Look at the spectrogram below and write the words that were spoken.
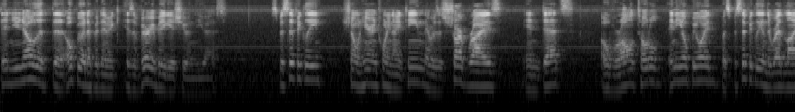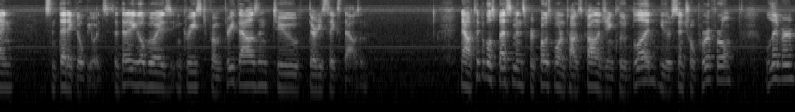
Then you know that the opioid epidemic is a very big issue in the US. Specifically, shown here in 2019, there was a sharp rise in deaths overall total any opioid, but specifically in the red line, synthetic opioids. Synthetic opioids increased from 3,000 to 36,000. Now, typical specimens for postmortem toxicology include blood, either central peripheral, liver,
